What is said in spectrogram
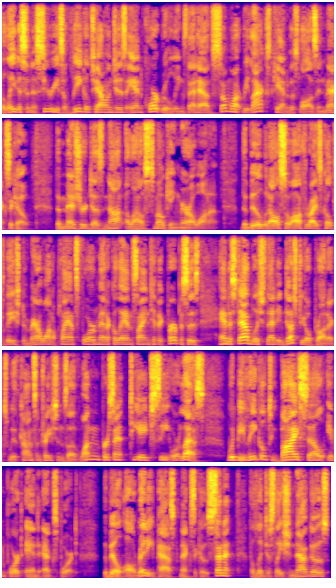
the latest in a series of legal challenges and court rulings that have somewhat relaxed cannabis laws in Mexico. The measure does not allow smoking marijuana. The bill would also authorize cultivation of marijuana plants for medical and scientific purposes and establish that industrial products with concentrations of 1% THC or less would be legal to buy, sell, import, and export. The bill already passed Mexico's Senate. The legislation now goes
